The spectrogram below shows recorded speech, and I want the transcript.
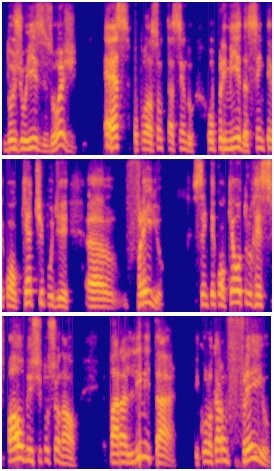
dos juízes hoje é essa, população que está sendo oprimida, sem ter qualquer tipo de uh, freio, sem ter qualquer outro respaldo institucional, para limitar e colocar um freio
